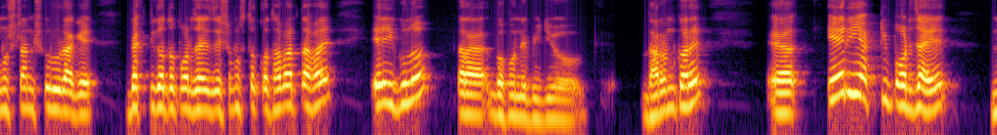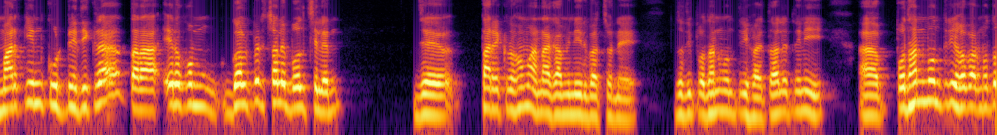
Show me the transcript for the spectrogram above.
অনুষ্ঠান শুরুর আগে ব্যক্তিগত পর্যায়ে যে সমস্ত কথাবার্তা হয়, এইগুলো তারা গোপনে ভিডিও ধারণ করে। এরই একটি পর্যায়ে মার্কিন কূটনীতিকরা তারা এরকম গল্পের ছলে বলছিলেন যে, তারেক রহমান আগামী নির্বাচনে যদি প্রধানমন্ত্রী হয়, তাহলে তিনি প্রধানমন্ত্রী হবার মতো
